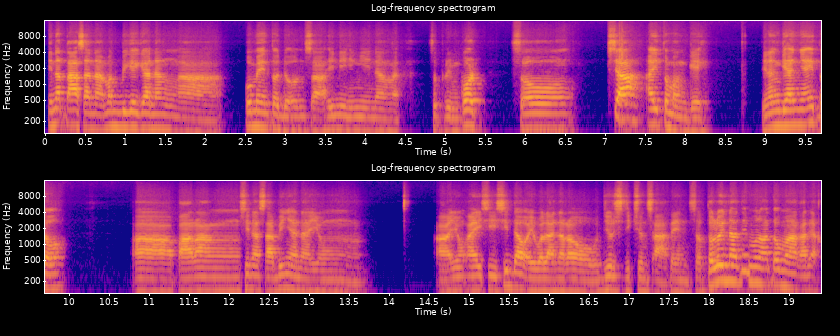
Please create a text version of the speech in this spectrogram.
inatasan na magbigay ka ng ah, komento doon sa hinihingi ng Supreme Court. So, siya ay tumanggi. Tinanggihan niya ito. ah, parang sinasabi niya na yung ah yung ICC daw ay wala na raw jurisdiction sa atin. So tuloy natin muna ito mga karyak.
